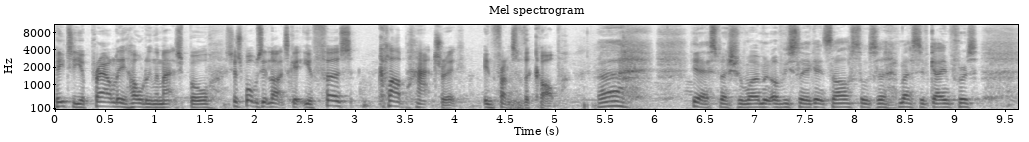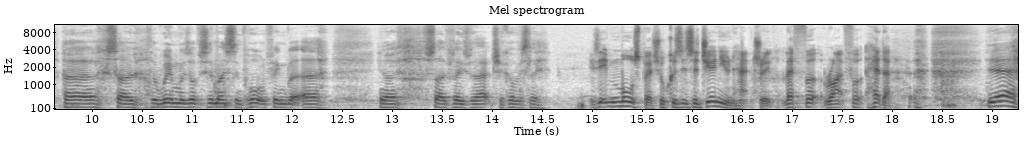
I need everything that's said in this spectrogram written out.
Peter, you're proudly holding the match ball. Just what was it like to get your first club hat trick in front of the Kop? Uh, yeah, special moment obviously against Arsenal. It's a massive game for us. Uh, so the win was obviously the most important thing, but uh, you know, so pleased with that trick, obviously. Is it even more special because it's a genuine hat trick? Left foot, right foot, header. yeah,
